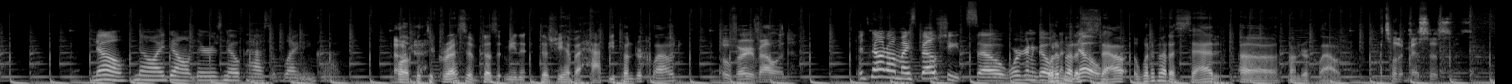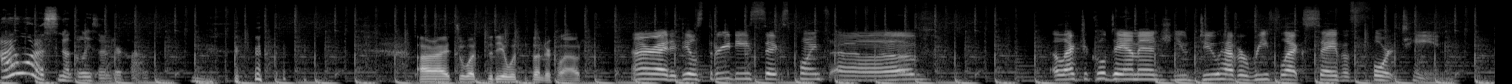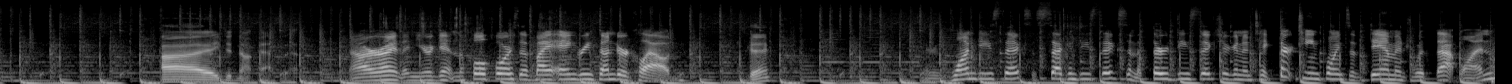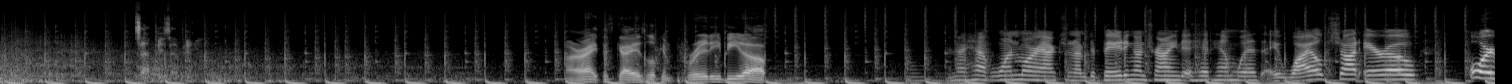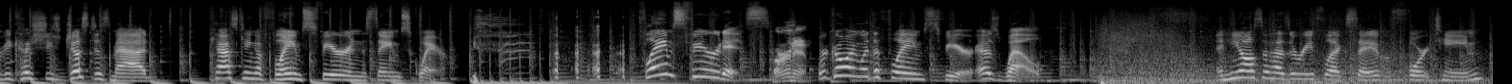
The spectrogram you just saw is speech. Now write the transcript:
No, no, I don't. There is no passive lightning cloud. Well, if Okay. it's aggressive, does it mean it? Does she have a happy thundercloud? Oh, very valid. It's not on my spell sheet, so we're gonna go what with about a no. a sad? What about a sad uh, thundercloud? That's what it misses. I want a snuggly thundercloud. All right. So what's the deal with the thundercloud? All right, it deals 3d6 points of electrical damage. You do have a reflex save of 14. I did not pass that. All right, then you're getting the full force of my angry thundercloud. Okay. There's one d6, a second d6, and a third d6. You're gonna take 13 points of damage with that one. Zappy, zappy. All right. This guy is looking pretty beat up. And I have one more action. I'm debating on trying to hit him with a wild shot arrow, or because she's just as mad, casting a flame sphere in the same square. flame sphere it is. Burn him. We're going with a flame sphere as well. And he also has a reflex save of 14.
